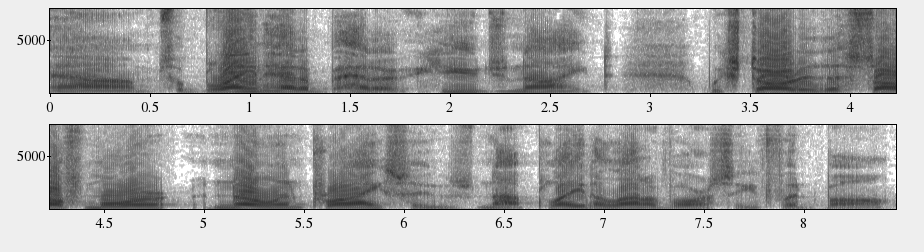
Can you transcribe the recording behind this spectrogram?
Um, so Blaine had a had a huge night. We started a sophomore, Nolan Price, who's not played a lot of varsity football,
